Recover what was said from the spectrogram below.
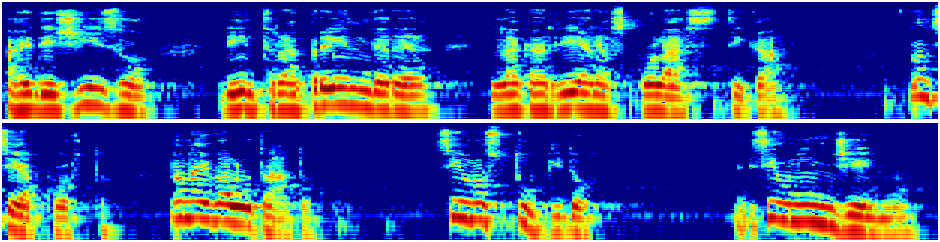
hai deciso di intraprendere la carriera scolastica. Non sei accorto, non hai valutato. Sei uno stupido, sei un ingenuo.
